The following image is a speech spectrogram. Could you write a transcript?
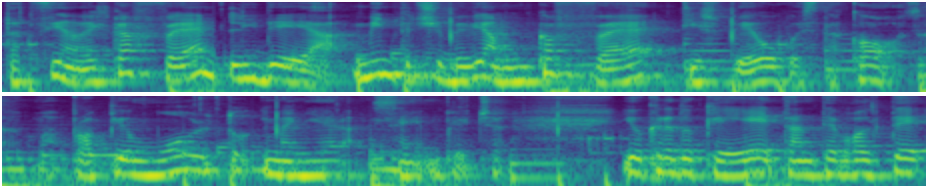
tazzina del caffè, l'idea, mentre ci beviamo un caffè, ti spiego questa cosa, ma proprio molto in maniera semplice. Io credo che tante volte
